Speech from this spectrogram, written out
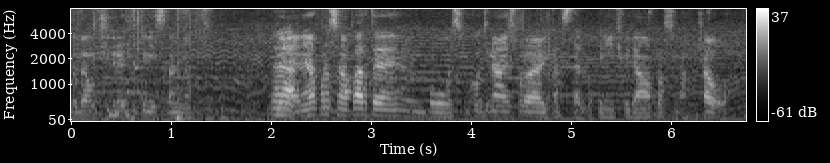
Dobbiamo uccidere tutti gli stagnotti. Allora, Bene, nella prossima parte boh, continuiamo a esplorare il castello. Quindi ci vediamo alla prossima. Ciao.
